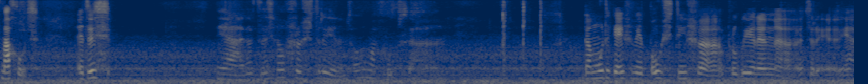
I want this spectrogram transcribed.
maar goed, het is. Ja, dat is wel frustrerend hoor. Maar goed. Uh, dan moet ik even weer positief uh, proberen uh, te, ja,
